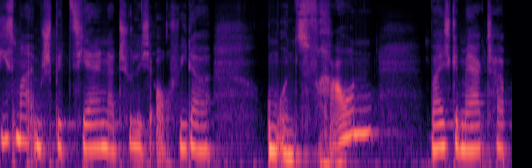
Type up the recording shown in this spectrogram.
diesmal im Speziellen natürlich auch wieder um uns Frauen, weil ich gemerkt habe,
